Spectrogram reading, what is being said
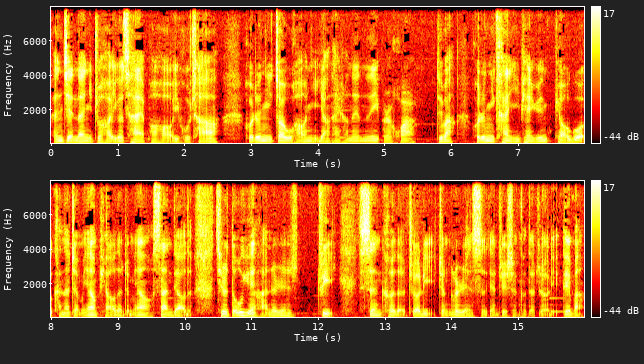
很简单，你做好一个菜，泡好一壶茶，或者你照顾好你阳台上的那一盆花。对吧？或者你看一片云飘过，看它怎么样飘的，怎么样散掉的，其实都蕴含着人最深刻的哲理，整个人世间最深刻的哲理，对吧？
